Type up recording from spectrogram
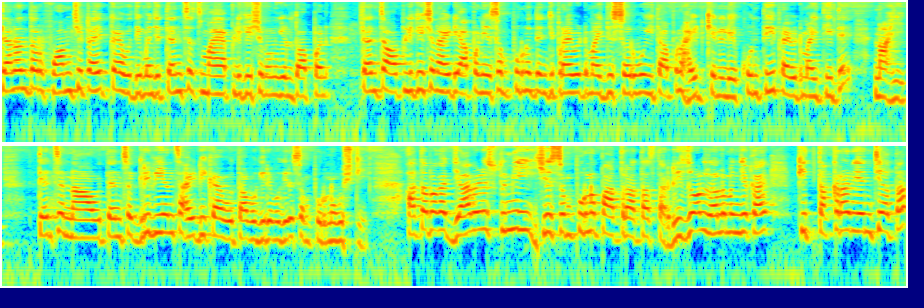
त्यानंतर फॉर्मची टाईप काय होती? म्हणजे त्यांचंच माय ॲप्लिकेशन होऊन गेलो आपण. त्यांचा ॲप्लिकेशन आय डी आपण हे संपूर्ण त्यांची प्रायव्हेट माहिती सर्व इथं आपण हाईट केलेली आहे. कोणतीही प्रायव्हेट माहिती इथे नाही. त्यांचं नाव त्यांचं ग्रिव्हियन्स आय डी काय होता? वगैरे वगैरे संपूर्ण गोष्टी. आता बघा ज्यावेळेस तुम्ही हे संपूर्ण पात्र राहत असता रिझॉल्व झालं म्हणजे काय? की तक्रार यांची आता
